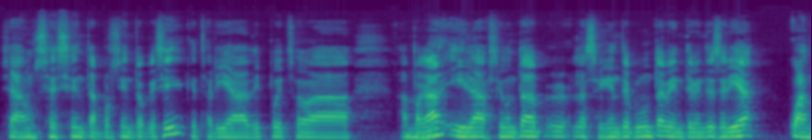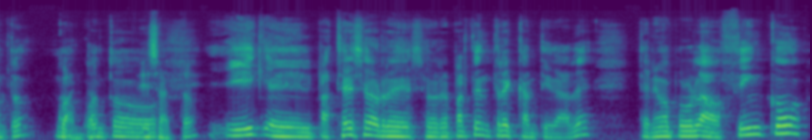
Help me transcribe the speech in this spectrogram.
sea, un 60% que sí, que estaría dispuesto a, pagar. Y la segunda, la siguiente pregunta, evidentemente, sería ¿Cuánto? ¿Cuánto? Exacto. Y el pastel se lo, reparte en tres cantidades. Tenemos por un lado 5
